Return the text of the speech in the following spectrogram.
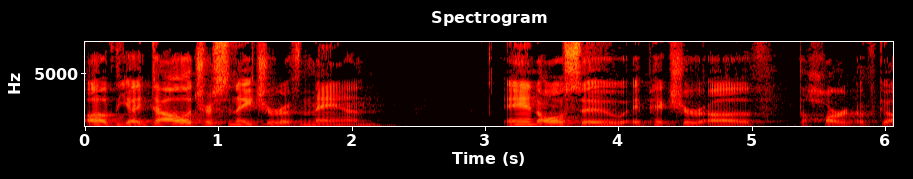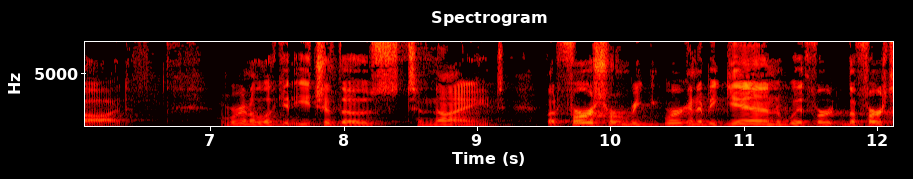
of the idolatrous nature of man and also a picture of the heart of God. And we're going to look at each of those tonight. But first, we're, we're going to begin with ver- the first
